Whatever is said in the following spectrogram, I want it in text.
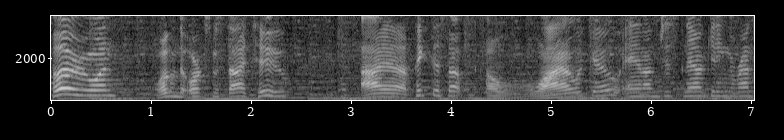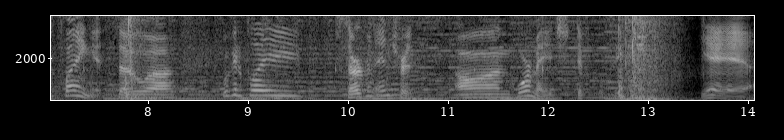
Hello everyone! Welcome to Orcs Must Die 2. I uh, picked this up a while ago and I'm just now getting around to playing it. So uh, we're gonna play Servant Entrance on War Mage difficulty. Yeah!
